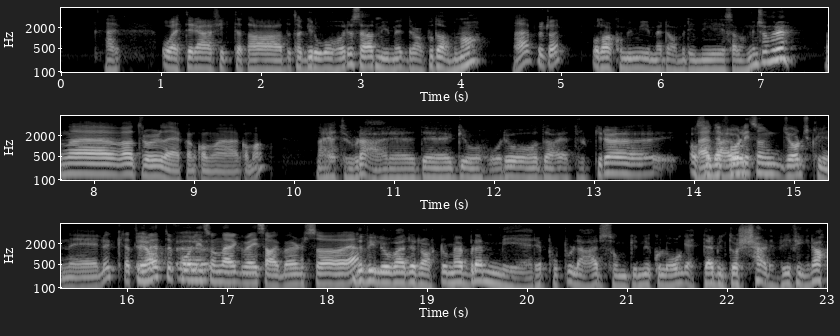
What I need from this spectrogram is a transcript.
Hei. Og etter jeg fikk dette, dette grå håret, så har jeg hatt mye mer drag på damene òg. Ja, jeg forstår. Og da kommer mye mer damer inn i salongen, skjønner du. Men uh, hva tror du det kan komme, av? Nei, jeg tror det er eh, det grå håret og det, Jeg tror ikke det altså, Nei, du det er får jo- litt sånn George Clooney-look, rett og Ja, slett. Du får litt eh, sånn der Grey Sideburns og ja. Det ville jo være rart om jeg ble mer populær som gynekolog etter jeg begynte å skjelve i fingra.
